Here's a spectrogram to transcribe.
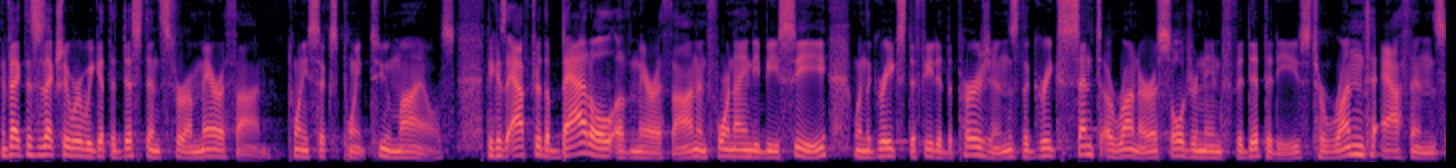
In fact, this is actually where we get the distance for a marathon. 26.2 miles. Because after the Battle of Marathon in 490 BC, when the Greeks defeated the Persians, the Greeks sent a runner, a soldier named Phidippides, to run to Athens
